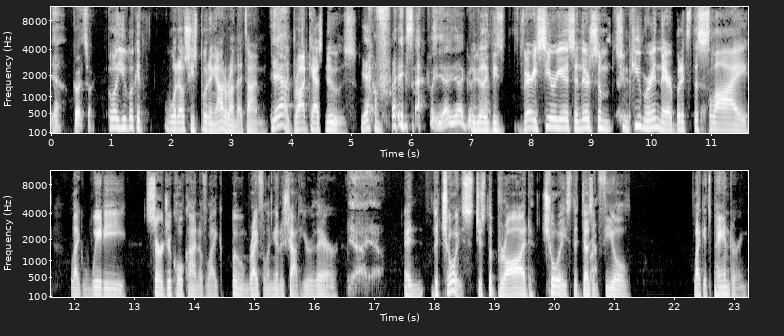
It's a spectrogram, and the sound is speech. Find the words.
yeah, go ahead. Sorry. Well, you look at what else she's putting out around that time, Yeah, like broadcast news, yeah, right. Exactly. Yeah, yeah. Good. like, point. these very serious, and there's some some humor in there, but it's the sly, like witty, surgical kind of like boom, rifling in a shot here or there, yeah, yeah. and the choice, just the broad choice that doesn't feel like it's pandering,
